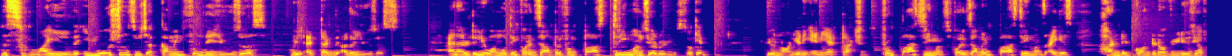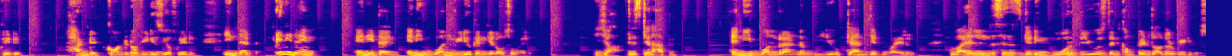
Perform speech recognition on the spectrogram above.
The smile the emotions which are coming from the users will attract the other users. And i'll tell you one more thing. For example from past three months you are doing this okay? You're not getting any attraction. From past three months for example in past three months i guess 100 content of videos you have created. 100 content of videos you have created. In that anytime anytime any one video can get also viral. Yeah this can happen. Any one random video can get viral. Viral in the sense getting more views than compared to other videos.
